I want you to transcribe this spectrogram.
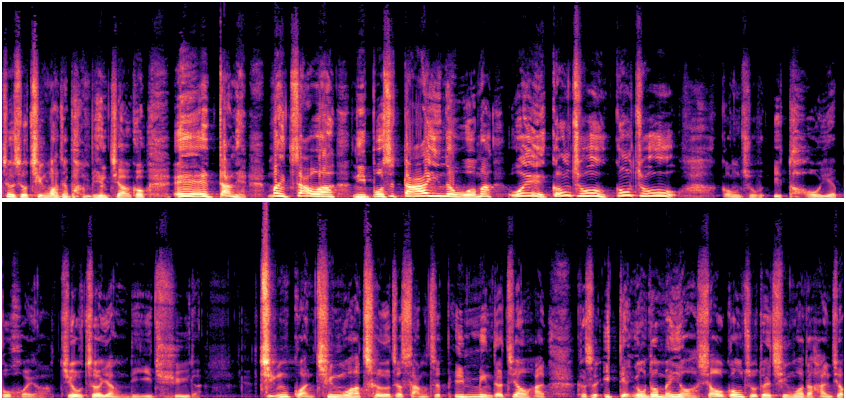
这时候，青蛙在旁边叫功：“哎哎，大爷，卖照啊！你不是答应了我吗？喂，公主，公主！”，公主一头也不回啊，就这样离去了。尽管青蛙扯着嗓子拼命的叫喊，可是一点用都没有！小公主对青蛙的喊叫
